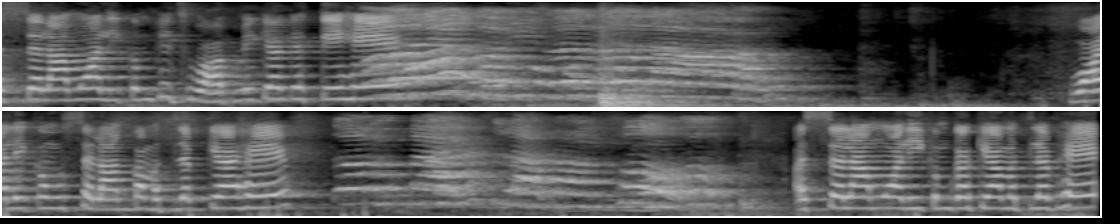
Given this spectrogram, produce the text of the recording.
अस्सलाम वालेकुम के जवाब में क्या कहते हैं? वालेकुम अस्सलाम का मतलब क्या है? अस्सलाम वालेकुम का क्या मतलब है?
